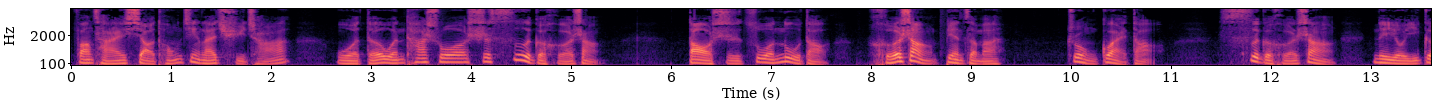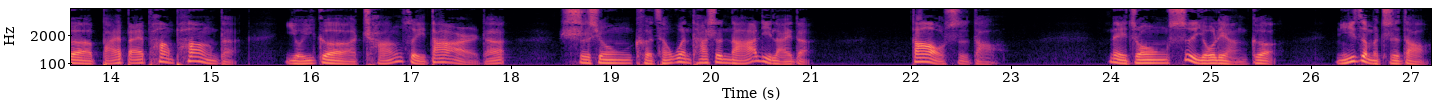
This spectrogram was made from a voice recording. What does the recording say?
方才小童进来取茶，我得闻他说是四个和尚。”道士作怒道：“和尚便怎么？”众怪道：“四个和尚，内有一个白白胖胖的，有一个长嘴大耳的。师兄可曾问他是哪里来的？”道士道。内中是有两个，你怎么知道？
